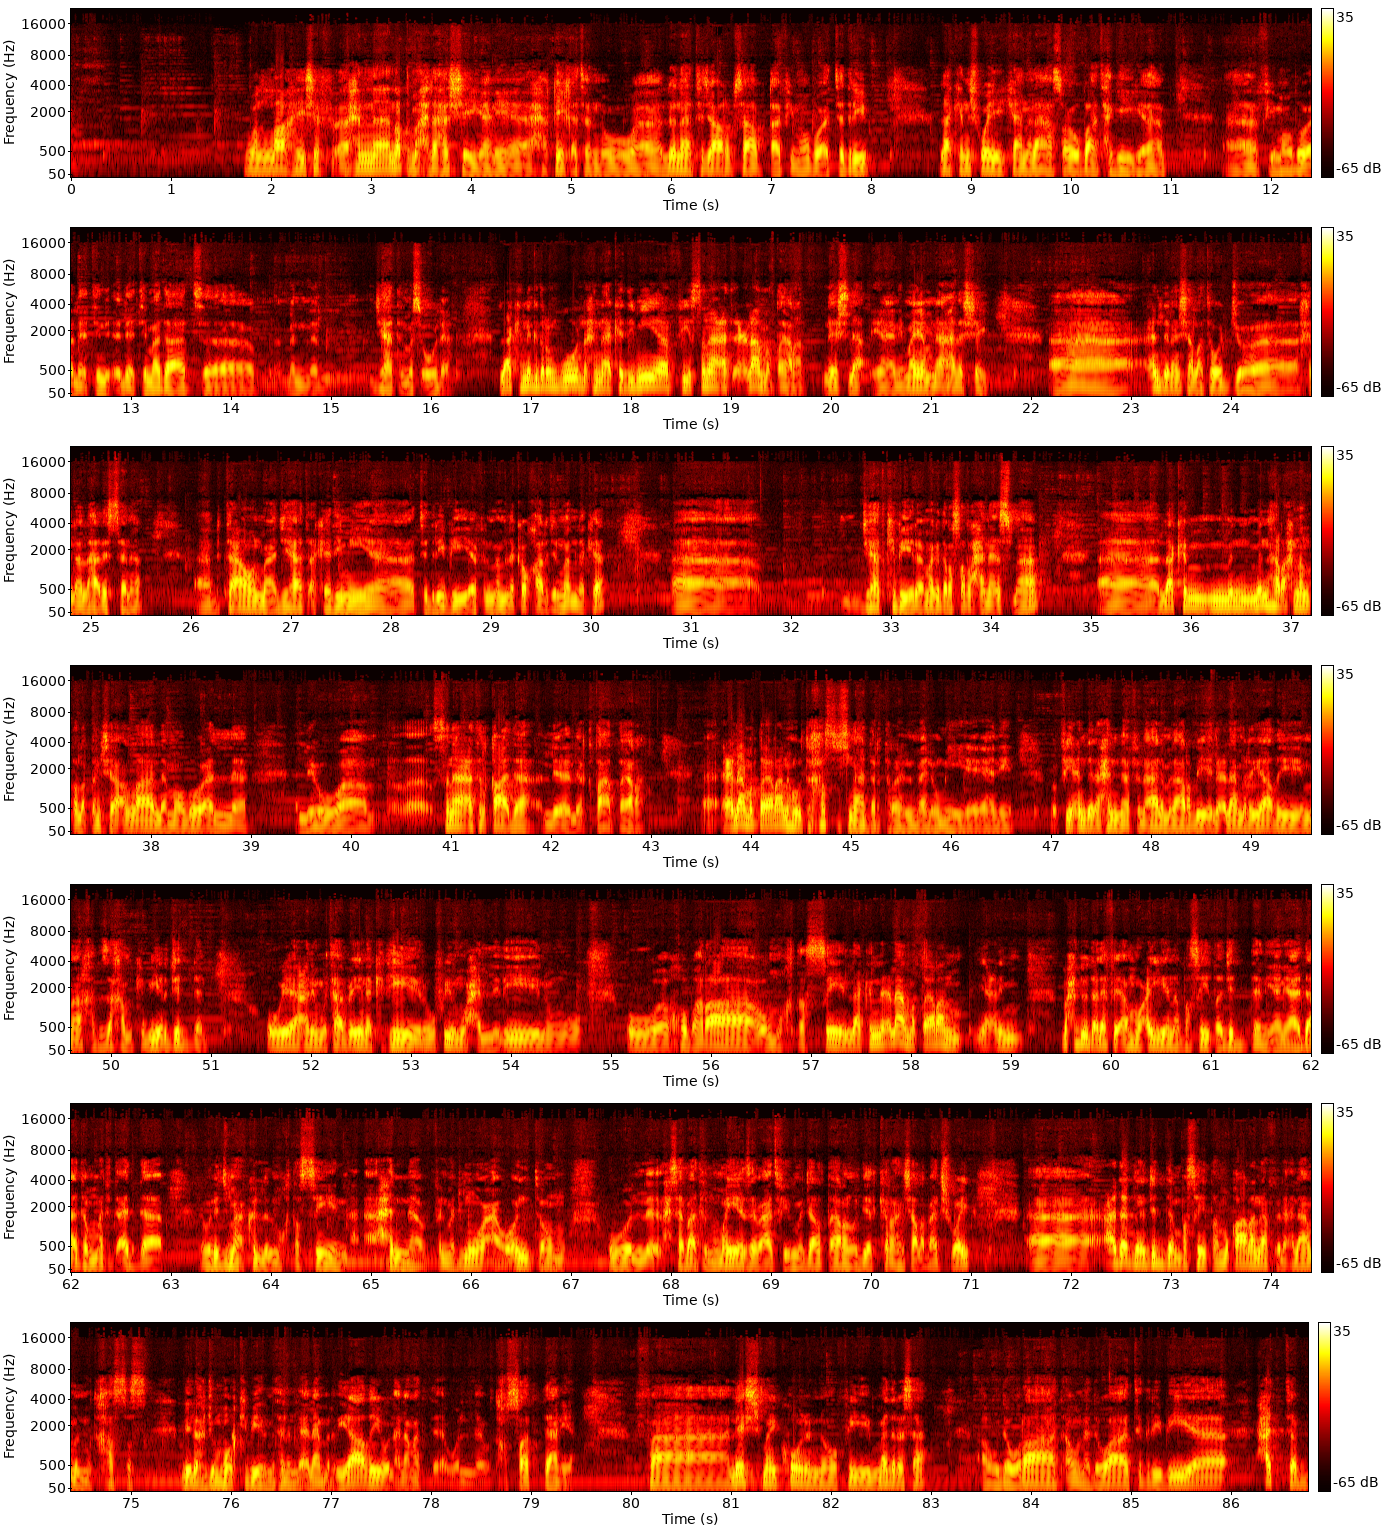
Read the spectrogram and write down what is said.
والله شوف إحنا نطمح لهالشيء يعني حقيقة ولنا تجارب سابقة في موضوع التدريب لكن شوي كان لها صعوبات حقيقة آه، في موضوع الاعتمادات آه، من الجهات المسؤولة. لكن نقدر نقول إحنا أكاديمية في صناعة إعلام الطيران. ليش لا؟ يعني ما يمنع هذا الشيء. آه عندنا إن شاء الله توجه خلال هذه السنة آه بالتعاون مع جهات أكاديمية تدريبية في المملكة وخارج المملكة. آه جهات كبيرة ما أقدر أصرح أنا اسمها. آه لكن من منها راح ننطلق إن شاء الله لموضوع اللي هو صناعة القادة لقطاع الطيران. إعلام الطيران هو تخصص نادر ترى للمعلومية يعني في عندنا إحنا في العالم العربي الإعلام الرياضي ماخذ زخم كبير جدا ويعني متابعينه كثير وفي محللين وخبراء ومختصين لكن إعلام الطيران يعني محدود على فئة معينة بسيطة جدا يعني أعدادهم ما تتعدى لو نجمع كل المختصين إحنا في المجموعة وأنتم والحسابات المميزة بعد في مجال الطيران ودي أذكرها إن شاء الله بعد شوي. آه، عددنا جدا بسيطة مقارنة في الإعلام المتخصص اللي له جمهور كبير مثل الإعلام الرياضي والإعلامات والتخصصات الثانية. فليش ما يكون إنه في مدرسة أو دورات أو ندوات تدريبية حتى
